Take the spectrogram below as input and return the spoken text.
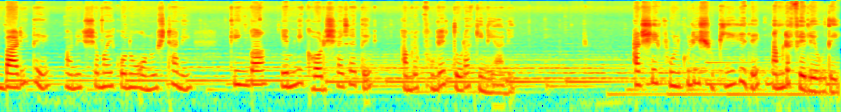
বাড়িতে অনেক সময় কোনো অনুষ্ঠানে কিংবা এমনি ঘর সাজাতে আমরা ফুলের তোড়া কিনে আনি। আর সেই ফুলগুলি শুকিয়ে গেলে আমরা ফেলেও দিই।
